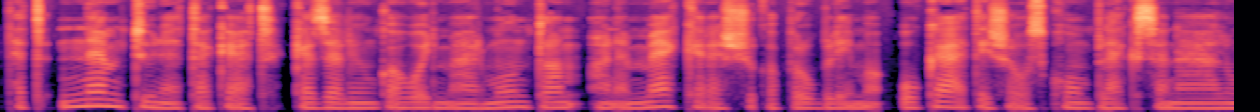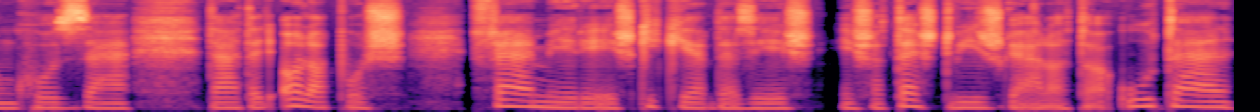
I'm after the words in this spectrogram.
Tehát nem tüneteket kezelünk, ahogy már mondtam, hanem megkeressük a probléma okát, és ahhoz komplexen állunk hozzá. Tehát egy alapos felmérés, kikérdezés és a test vizsgálata után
